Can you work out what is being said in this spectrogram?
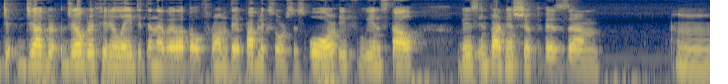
geog- geography related and available from the public sources, or if we install this in partnership with um, hmm,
